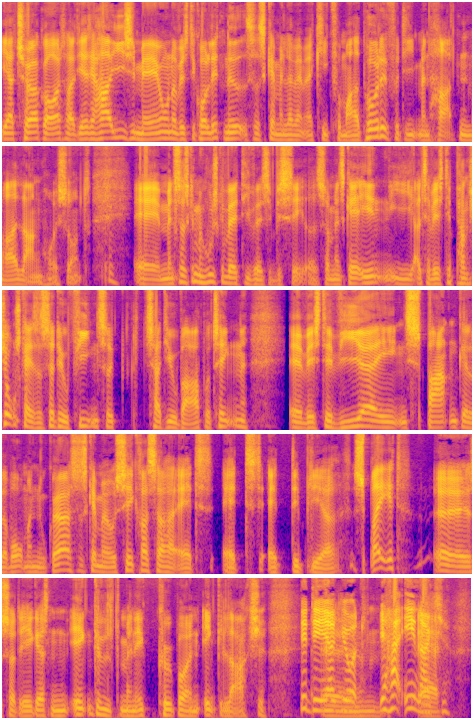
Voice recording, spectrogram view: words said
jeg tør godt, og jeg har is i maven, og hvis det går lidt ned, så skal man lade være med at kigge for meget på det, fordi man har den meget lange horisont. Mm. Øh, men så skal man huske at være diversificeret, så man skal ind i, altså hvis det er pensionskasser, så er det jo fint, så tager de jo vare på tingene. Øh, hvis det er via ens bank, eller hvor man nu gør, så skal man jo sikre sig, at, at, at det bliver spredt, øh, så det ikke er sådan enkelt, man ikke køber en enkelt aktie. Det er det, jeg har øh, gjort. Jeg har en aktie. Ja.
